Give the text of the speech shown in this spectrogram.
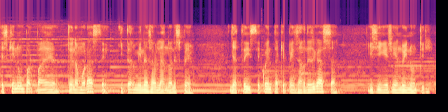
es que en un parpadeo te enamoraste y terminas hablando al espejo. Ya te diste cuenta que pensar desgasta y sigue siendo inútil.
